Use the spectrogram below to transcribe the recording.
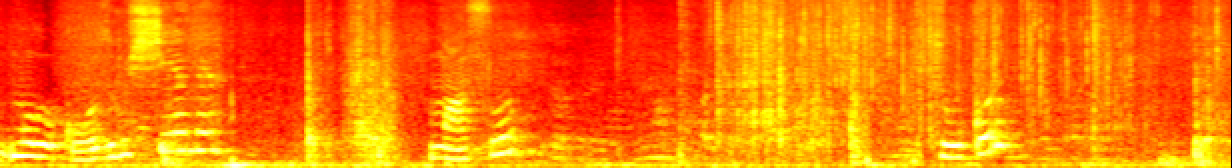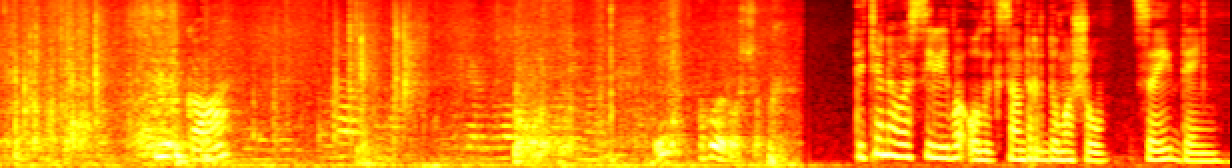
молоко згущене, масло, цукор, мука і горошок. Тетяна Васильєва, Олександр Домашов. Цей день.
